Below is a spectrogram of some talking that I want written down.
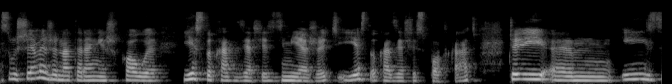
Słyszymy, że na terenie szkoły jest okazja się zmierzyć i jest okazja się spotkać, czyli i z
